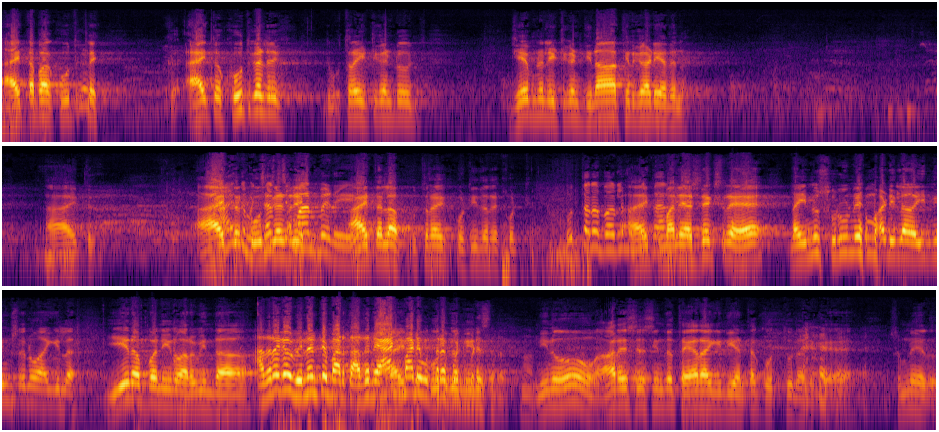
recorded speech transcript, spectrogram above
ಆಯ್ತಪ್ಪ, ಕೂತ್ಕೊಳ್ಳಿ. ಆಯ್ತು ಕೂತ್ಕೊಳ್ರಿ ಉತ್ತರ ಇಟ್ಕೊಂಡು, ಜೇಬ್ನಲ್ಲಿ ಇಟ್ಕೊಂಡು ದಿನಾ ತಿರುಗಾಡಿ ಅದನ್ನು. ಆಯ್ತು. ಆಯ್ತು ಕೂತ್ಕೊಳ್ರಿ. ಆಯ್ತಲ್ಲ ಉತ್ತರ ಕೊಟ್ಟಿದ್ದಾರೆ ಕೊಟ್ಟು. ಉತ್ತರ ಬರ್ಲಿ ಆಯ್ತು ಮನೆ ಅಧ್ಯಕ್ಷರೇ ನಾ ಇನ್ನು ಶುರುನೇ ಮಾಡಿಲ್ಲ ಐದ್ ನಿಮಿಷನೂ ಆಗಿಲ್ಲ. ಏನಪ್ಪ ನೀನು ಅರವಿಂದ? ಅದ್ರಾಗ ವಿನಂತಿ ಮಾಡ್ತಾ ಅದನ್ನ ಯಾಕೆ ಮಾಡಿ ಉತ್ತರ ಕೊಟ್ಬಿಡಿ ನೀನು. ಸರ್. ನೀನು ಆರ್ ಎಸ್ ಎಸ್ ಇಂದ ತಯಾರಾಗಿದೀಯ ಅಂತ ಗೊತ್ತು ನನಗೆ. ಸುಮ್ಮನೆ ಇರು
